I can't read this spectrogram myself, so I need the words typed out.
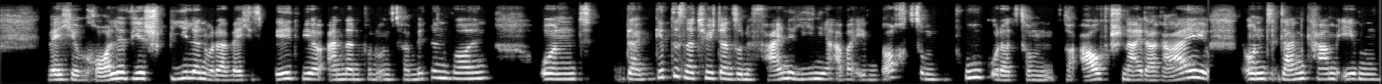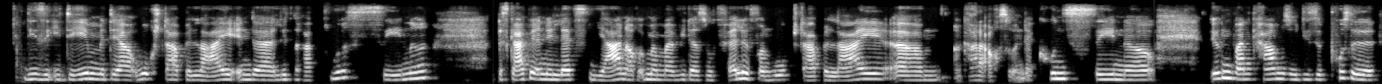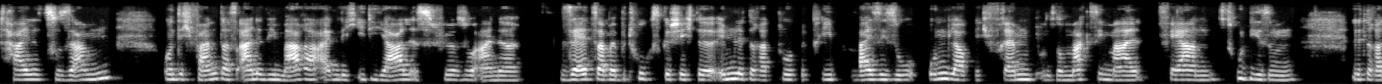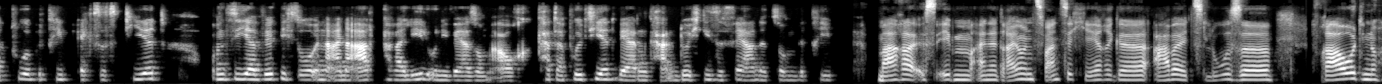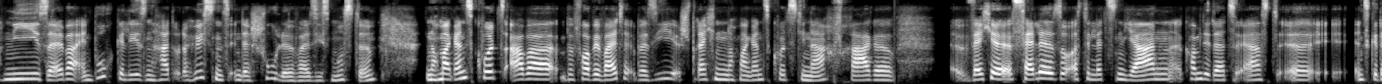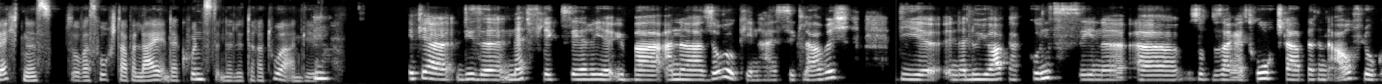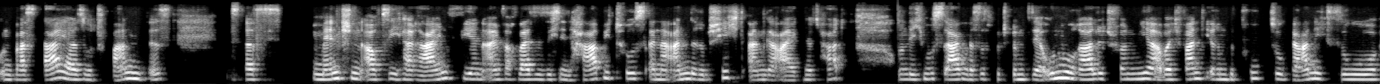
welche Rolle wir spielen oder welches Bild wir anderen von uns vermitteln wollen. Und da gibt es natürlich dann so eine feine Linie, aber eben doch zum Betrug oder zum, zur Aufschneiderei. Und dann kam eben diese Idee mit der Hochstapelei in der Literaturszene. Es gab ja in den letzten Jahren auch immer mal wieder so Fälle von Hochstapelei, ähm, gerade auch so in der Kunstszene. Irgendwann kamen so diese Puzzleteile zusammen. Und ich fand, dass eine wie Mara eigentlich ideal ist für so eine seltsame Betrugsgeschichte im Literaturbetrieb, weil sie so unglaublich fremd und so maximal fern zu diesem Literaturbetrieb existiert und sie ja wirklich so in eine Art Paralleluniversum auch katapultiert werden kann durch diese Ferne zum Betrieb. Mara ist eben eine 23-jährige arbeitslose Frau, die noch nie selber ein Buch gelesen hat oder höchstens in der Schule, weil sie es musste. Nochmal ganz kurz, aber bevor wir weiter über sie sprechen, nochmal ganz kurz die Nachfrage. Welche Fälle so aus den letzten Jahren kommen dir da zuerst äh, ins Gedächtnis, so was Hochstapelei in der Kunst, in der Literatur angeht? Mhm gibt ja diese Netflix-Serie über Anna Sorokin, heißt sie, glaube ich, die in der New Yorker Kunstszene äh, sozusagen als Hochstaplerin aufflog. Und was da ja so spannend ist, ist, dass Menschen auf sie hereinfielen, einfach weil sie sich den Habitus einer anderen Schicht angeeignet hat. Und ich muss sagen, das ist bestimmt sehr unmoralisch von mir, aber ich fand ihren Betrug so gar nicht so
